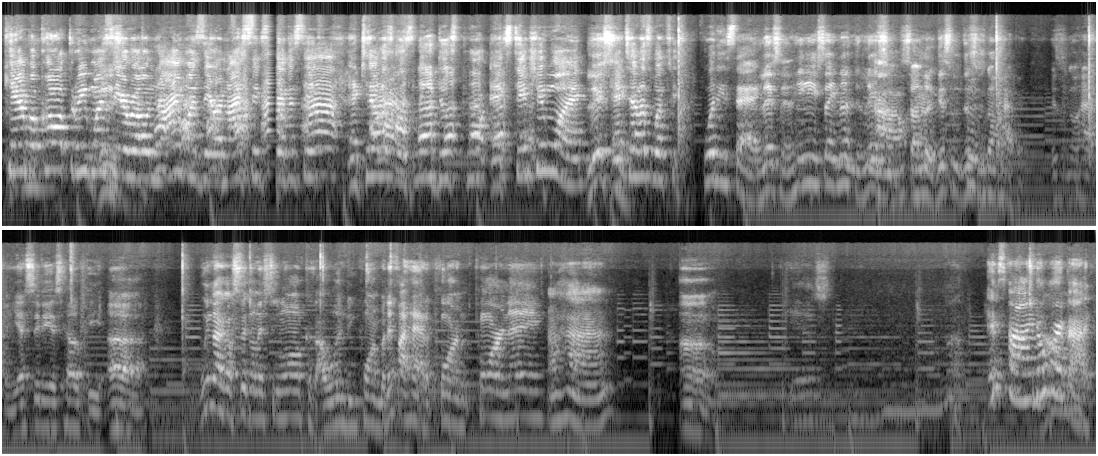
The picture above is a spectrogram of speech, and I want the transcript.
Campbell call 310-910-9676 and tell us what's New Duke's porn extension one. Listen. And tell us what what did he say? Listen, he ain't say nothing. Listen. Oh, So look, this is this is gonna happen. This is gonna happen. Yes, it is healthy. Uh, we're not gonna stick on this too long because I wouldn't do porn. But if I had a porn porn name, Uh-huh. um, yes. It's fine. Don't worry about it.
